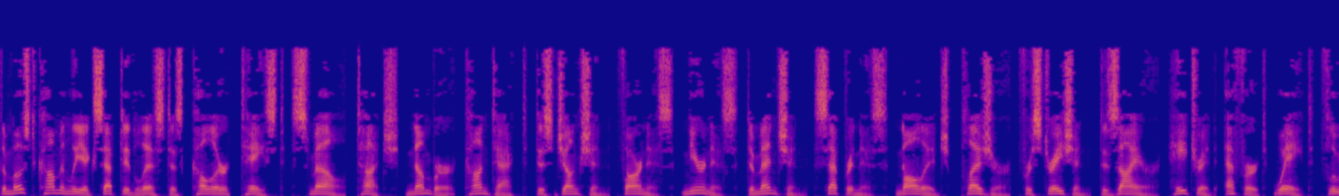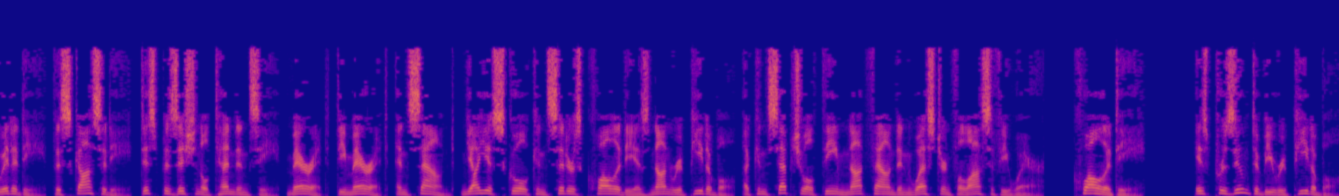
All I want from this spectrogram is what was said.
The most commonly accepted list is, color, taste, smell, touch, number, contact, disjunction, farness, nearness, dimension, separateness, knowledge, pleasure, frustration, desire, hatred, effort, weight, fluidity, viscosity, dispositional tendency, merit, demerit, and sound. Nyaya school considers quality as non-repeatable, a conceptual theme not found in Western philosophy where quality is presumed to be repeatable.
